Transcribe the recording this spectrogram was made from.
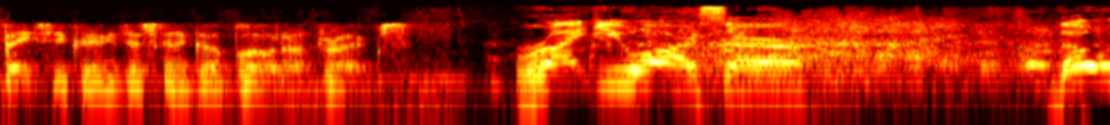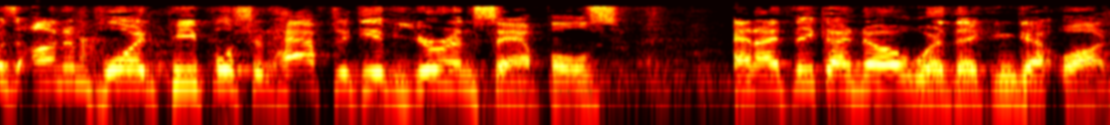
basically are just going to go blow it on drugs. Right, you are, sir. Those unemployed people should have to give urine samples, and I think I know where they can get one.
